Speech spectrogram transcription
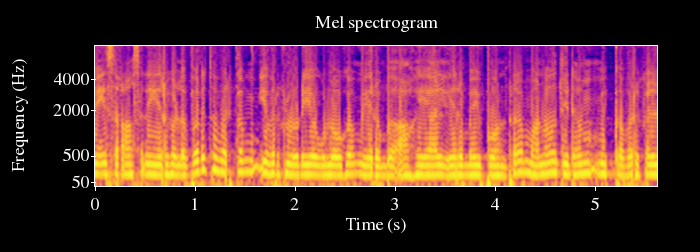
மேசராசினியர்களை பொறுத்தவரைக்கும் இவர்களுடைய உலோகம் இரும்பு. ஆகையால் இரும்பை போன்ற மனோதிடம் மிக்கவர்கள்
